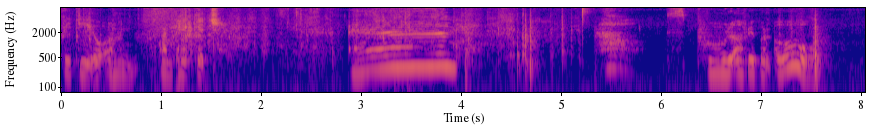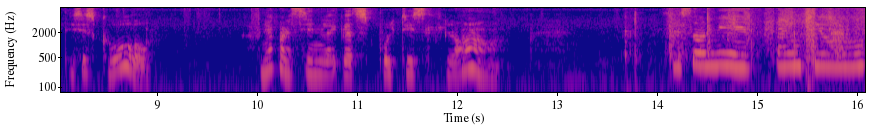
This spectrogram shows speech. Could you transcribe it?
video on one package. And oh, spool of ribbon. Oh, this is cool. I've never seen like a spool this long. Is so neat. Thank you.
